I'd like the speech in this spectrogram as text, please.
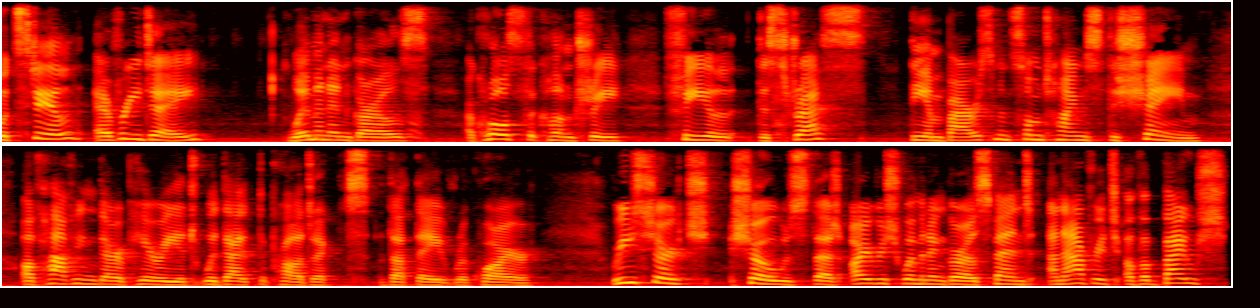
But still, every day, women and girls across the country feel the stress, the embarrassment, sometimes the shame of having their period without the products that they require. Research shows that Irish women and girls spend an average of about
